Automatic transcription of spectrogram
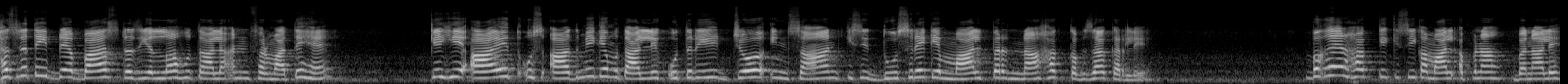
حضرت ابن عباس رضی اللہ تعالیٰ عنہ فرماتے ہیں کہ یہ آیت اس آدمی کے متعلق اتری جو انسان کسی دوسرے کے مال پر ناحق قبضہ کر لے، بغیر حق کے کسی کا مال اپنا بنا لے۔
